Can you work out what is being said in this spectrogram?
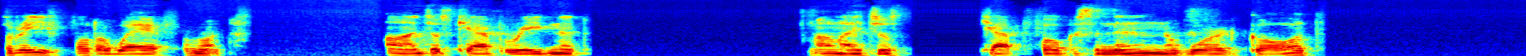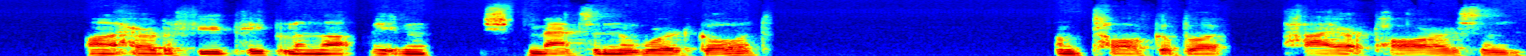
three foot away from it. And I just kept reading it. And I just kept focusing in on the word God. And I heard a few people in that meeting mention the word God and talk about higher powers and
